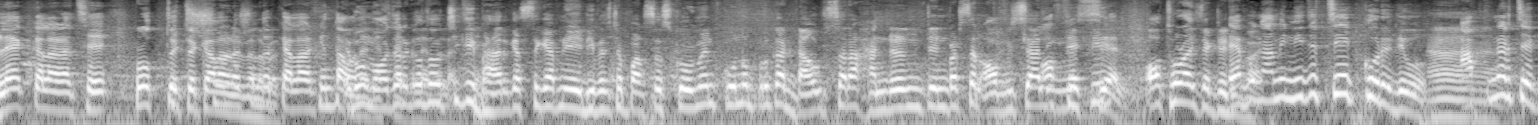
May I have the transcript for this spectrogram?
ব্ল্যাক কালার আছে প্রত্যেকটা কালার সুন্দর কালার কিন্তু এবং মজার কথা হচ্ছে কি ভাইয়ের কাছ থেকে আপনি এই ডিভাইসটা পারচেজ করবেন কোনো প্রকার ডাউট ছাড়া hundred ten percent official Official। Authorise একটা এবং আমি নিজে চেক করে দেব। হ্যাঁ। আপনার চেক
